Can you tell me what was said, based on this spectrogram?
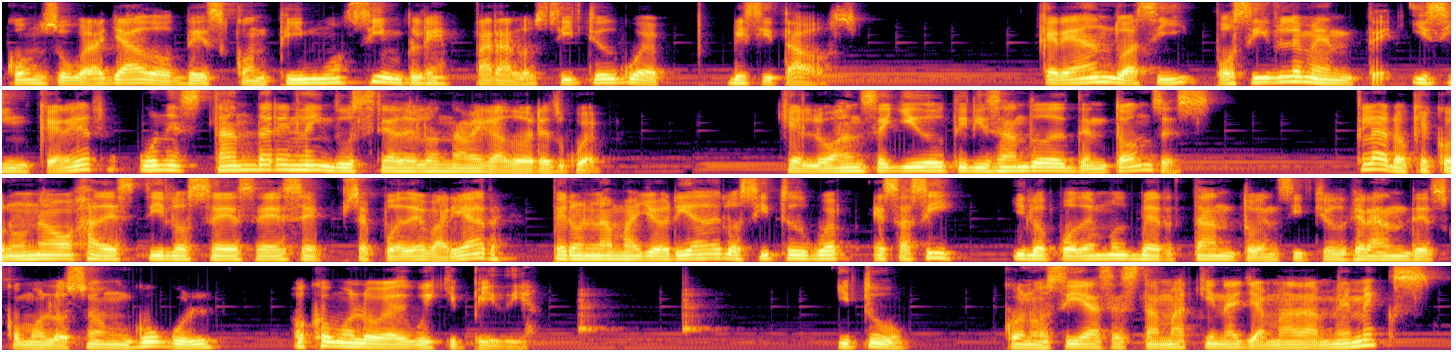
con subrayado descontinuo simple para los sitios web visitados, creando así posiblemente y sin querer un estándar en la industria de los navegadores web, que lo han seguido utilizando desde entonces. Claro que con una hoja de estilo CSS se puede variar, pero en la mayoría de los sitios web es así, y lo podemos ver tanto en sitios grandes como lo son Google o como lo es Wikipedia. ¿Y tú, conocías esta máquina llamada Memex?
